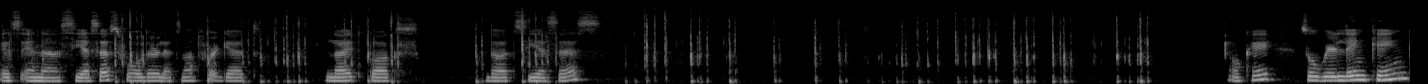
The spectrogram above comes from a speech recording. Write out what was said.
It's in a css folder let's not forget. lightbox.css okay so we're linking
